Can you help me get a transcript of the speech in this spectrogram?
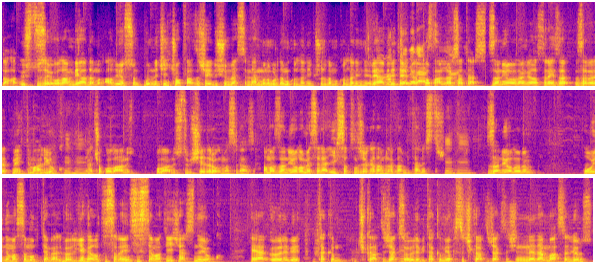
daha üst düzey olan bir adamı alıyorsun. Bunun için çok fazla şey düşünmezsin. Ben bunu burada mı kullanayım, şurada mı kullanayım diye. Rehabilite eder, toparlar, yani. satarsın. Zaniolo'dan Galatasaray'ın za- zarar etme ihtimali yok. Yani çok olağanüstü, olağanüstü bir şeyler olması lazım. Ama Zaniolo mesela ilk satılacak adamlardan bir tanesidir. Zaniolo'nun oynaması muhtemel bölge Galatasaray'ın sistematiği içerisinde yok. Eğer öyle bir takım çıkartacaksa, öyle bir takım yapısı çıkartacaksa. Şimdi neden bahsediyoruz?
